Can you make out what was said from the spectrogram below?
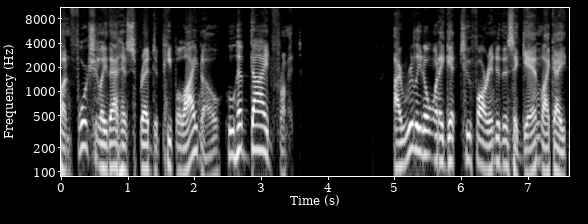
Unfortunately, that has spread to people I know who have died from it. I really don't want to get too far into this again, like I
